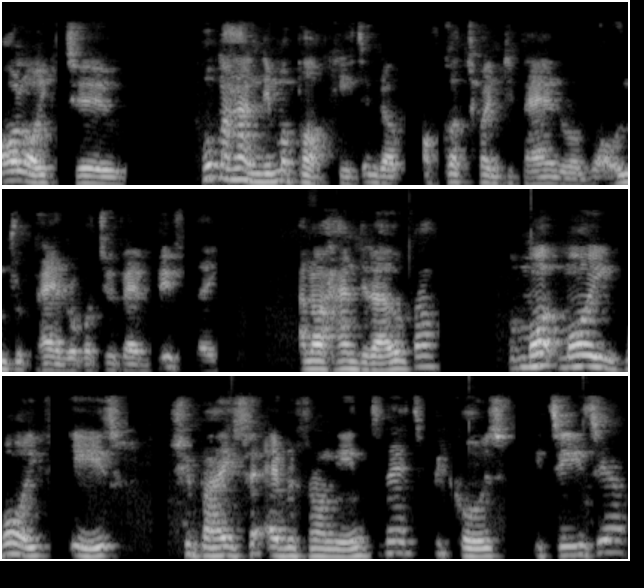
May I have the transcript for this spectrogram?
I like to put my hand in my pocket and go, I've got twenty pound or I've got hundred pound or I've got two pound fifty, and I hand it over. But my my wife is she buys for everything on the internet because it's easier.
